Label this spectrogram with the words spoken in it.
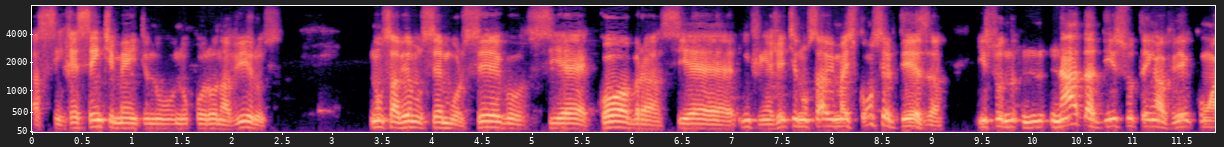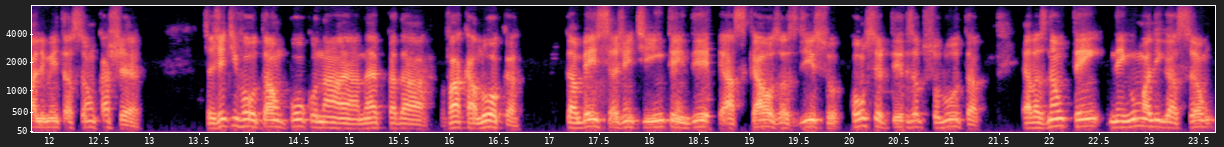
assim recentemente no, no, coronavírus, não sabemos se é morcego, se é cobra, se é, enfim, a gente não sabe, mas com certeza isso nada disso tem a ver com a alimentação caché. Se a gente voltar um pouco na, na época da vaca louca, também, se a gente entender as causas disso, com certeza absoluta, elas não têm nenhuma ligação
